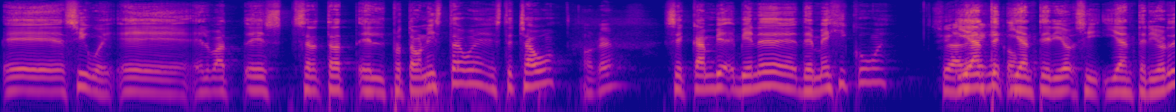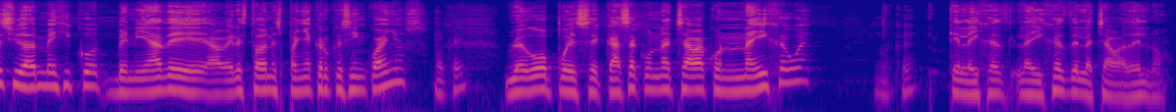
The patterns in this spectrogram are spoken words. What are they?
Eh, sí, güey. eh, el, es- protagonista, güey, este chavo, Ok. se cambia, viene de, de México, güey. Ciudad y, de ante- México. y anterior, sí, y anterior de Ciudad de México venía de haber estado en España creo que cinco años. Luego, pues, se casa con una chava con una hija, güey. Que la hija, es- la hija es de la chava de él, ¿no?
